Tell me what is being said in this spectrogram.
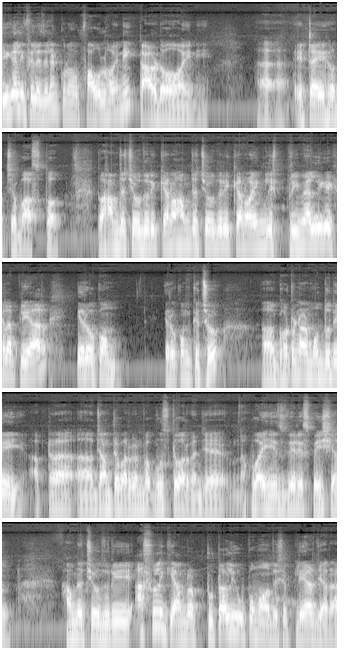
লিগালি ফেলে দিলেন কোনো ফাউল হয়নি কার্ডও হয়নি। হ্যাঁ, এটাই হচ্ছে বাস্তব। তো হামজা চৌধুরী কেন হামজা চৌধুরী কেন ইংলিশ প্রিমিয়ার লিগে খেলা প্লেয়ার এরকম এরকম কিছু ঘটনার মধ্য দিয়েই আপনারা জানতে পারবেন বা বুঝতে পারবেন যে why he is very special Hamza Chowdhury আসলে কি আমরা টোটালি উপমহাদেশে প্লেয়ার যারা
